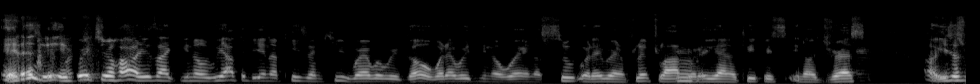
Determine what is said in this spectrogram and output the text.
It is. It breaks your heart. It's like you know we have to be in a P's and Q's wherever we go. Whatever you know, wearing a suit, whether we're in flip flop, mm. whether you're in a three piece, you know, dress, or you're just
